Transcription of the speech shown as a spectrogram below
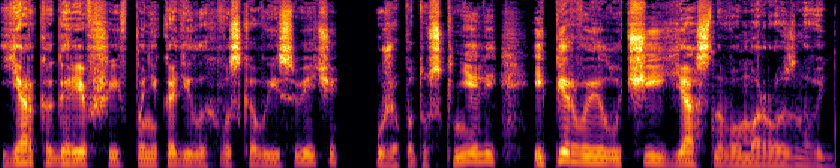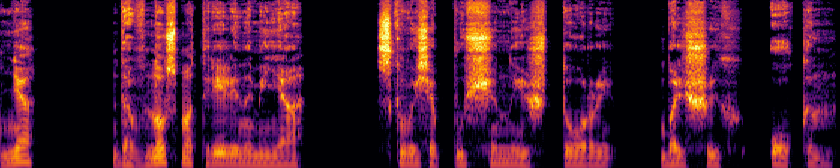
Ярко горевшие в паникадилах восковые свечи уже потускнели, и первые лучи ясного морозного дня давно смотрели на меня сквозь опущенные шторы больших окон.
